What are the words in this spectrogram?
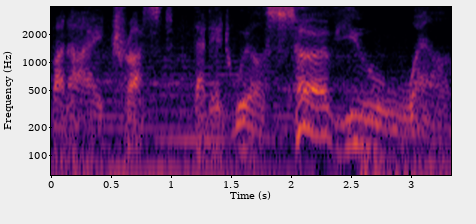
but I trust that it will serve you well.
